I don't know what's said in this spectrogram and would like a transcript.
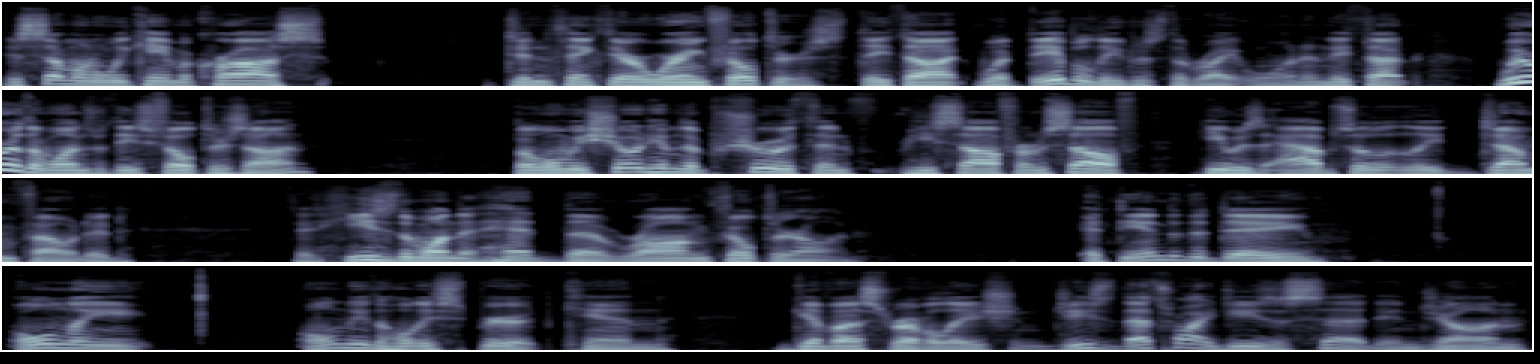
is someone we came across didn't think they were wearing filters. They thought what they believed was the right one, and they thought we were the ones with these filters on. But when we showed him the truth and he saw for himself, he was absolutely dumbfounded that he's the one that had the wrong filter on. At the end of the day, only only the Holy Spirit can give us revelation. Jesus that's why Jesus said in John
